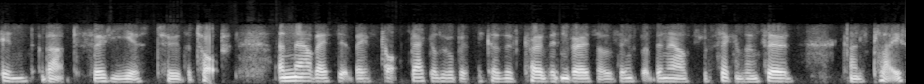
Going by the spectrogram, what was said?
in about 30 years to the top. And now they sit, they've dropped back a little bit because of COVID and various other things, but they're now second and third kind of place,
